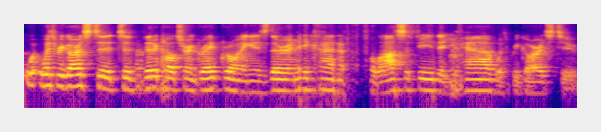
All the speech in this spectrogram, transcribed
with regards to, to viticulture and grape growing, is there any kind of philosophy that you have with regards to,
